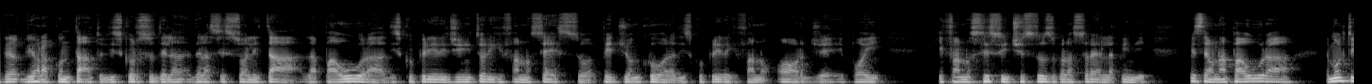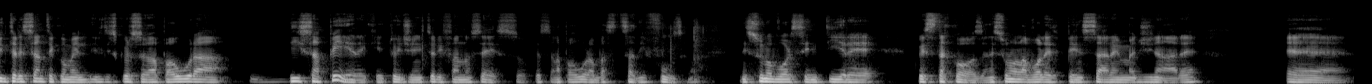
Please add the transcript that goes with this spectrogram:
vi ho raccontato il discorso della, della, sessualità, la paura di scoprire i genitori che fanno sesso, peggio ancora di scoprire che fanno orge e poi che fanno sesso incestuoso con la sorella, quindi questa è una paura, è molto interessante come il, il discorso della paura di sapere che i tuoi genitori fanno sesso, questa è una paura abbastanza diffusa, nessuno vuole sentire questa cosa, nessuno la vuole pensare o immaginare, eh,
